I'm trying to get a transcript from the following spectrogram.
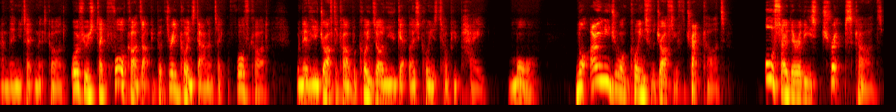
and then you take the next card. Or if you wish to take four cards up, you put three coins down and take the fourth card. Whenever you draft a card with coins on, you get those coins to help you pay more. Not only do you want coins for the drafting of the track cards, also there are these trips cards,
